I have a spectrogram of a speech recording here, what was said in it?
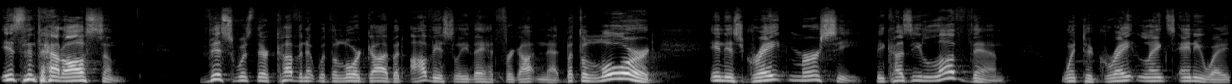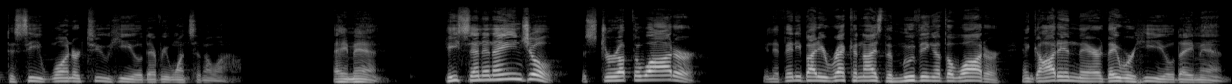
Isn't that awesome? This was their covenant with the Lord God, but obviously they had forgotten that. But the Lord, in His great mercy, because He loved them, went to great lengths anyway to see one or two healed every once in a while. Amen. He sent an angel to stir up the water. And if anybody recognized the moving of the water and got in there, they were healed. Amen.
